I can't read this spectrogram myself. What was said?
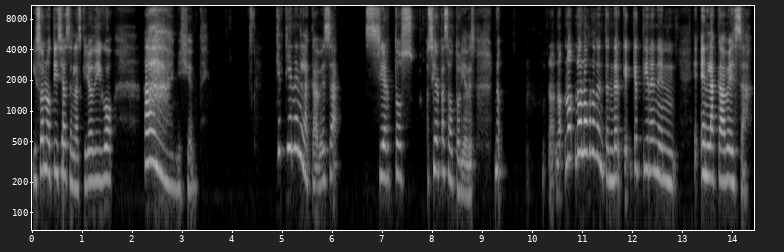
y son noticias en las que yo digo, ay, mi gente, ¿qué tienen en la cabeza ciertos, ciertas autoridades? No, no, no, no logro de entender qué, tienen en, en, la cabeza.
